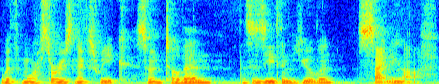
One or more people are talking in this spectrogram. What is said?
with more stories next week. So until then, this is Ethan Hewlin signing off.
